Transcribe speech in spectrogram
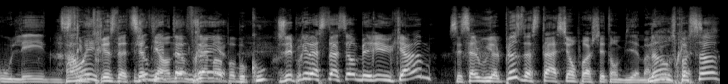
où les ah distributrices de titres, il y en a vraiment pas beaucoup. J'ai pris la station Berry-UQAM. C'est celle où il y a le plus de stations pour acheter ton billet, Mario. Non, c'est pas ça.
